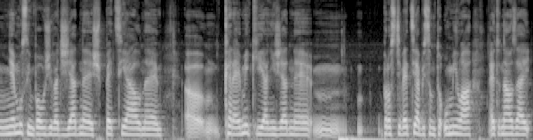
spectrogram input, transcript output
nemusím používať žiadne špeciálne um, krémiky ani žiadne um, proste veci, aby som to umila. A je to naozaj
